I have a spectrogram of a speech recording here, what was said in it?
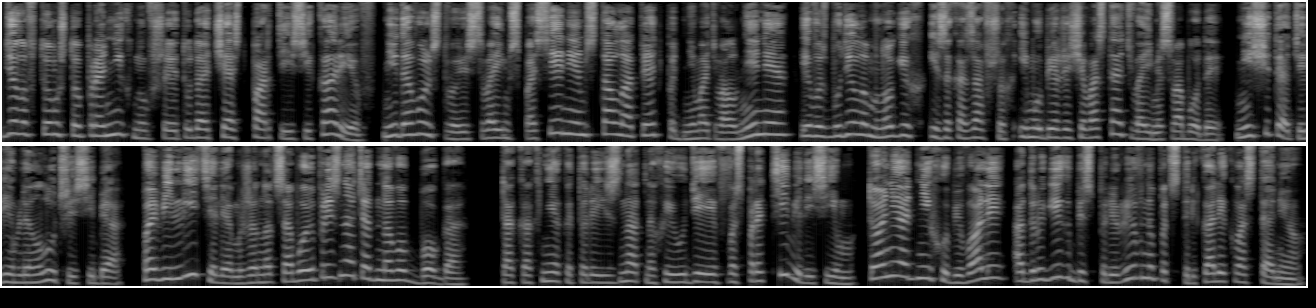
Дело в том, что проникнувшая туда часть партии сикариев, недовольствуясь своим спасением, стала опять поднимать волнение и возбудила многих из оказавших им убежище восстать во имя свободы, не считать римлян лучше себя, повелителем же над собой признать одного Бога. Так как некоторые из знатных иудеев воспротивились им, то они одних убивали, а других беспрерывно подстрекали к восстанию.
